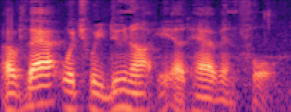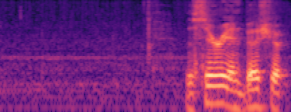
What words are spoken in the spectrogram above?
of that which we do not yet have in full. The Syrian bishop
